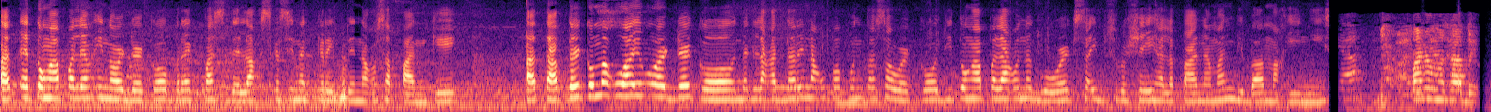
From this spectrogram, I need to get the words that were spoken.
At eto nga pala yung in-order ko, breakfast deluxe kasi nag-crave din ako sa pancake. At after ko makuha yung order ko, naglakad na rin ako papunta sa work ko. Dito nga pala ako nag-work sa Ibs Rocher. Halata naman, di ba, makinis. Paano masabi?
